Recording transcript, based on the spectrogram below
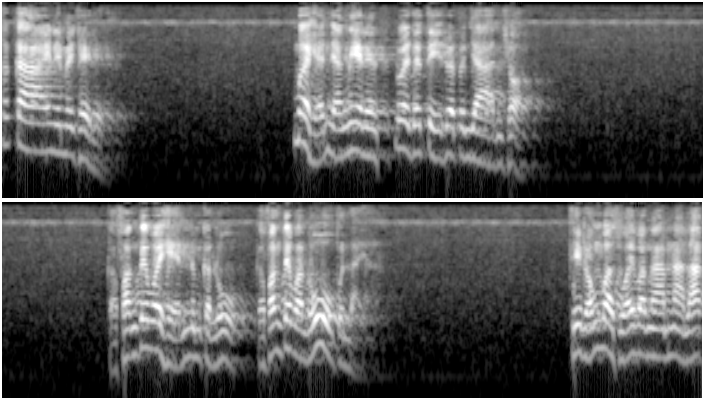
ก็กายนี่ไม่ใช่เลย เมื่อเห็นอย่างนี้เลยด้วยสติด้วยปัญญาชอบก็ฟังแต่ว่าเห็นมันก็รู้ก็ฟังแต่ว่ารู้เป็นไรที่หลงว่าสวยว่างามน่ารัก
